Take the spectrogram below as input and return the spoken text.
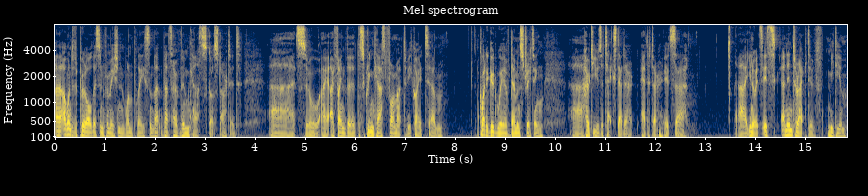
uh, I wanted to put all this information in one place, and that, that's how Vimcasts got started. Uh, so I, I, find the, the screencast format to be quite um, quite a good way of demonstrating uh, how to use a text editor. editor. It's uh, uh, you know it's it's an interactive medium,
